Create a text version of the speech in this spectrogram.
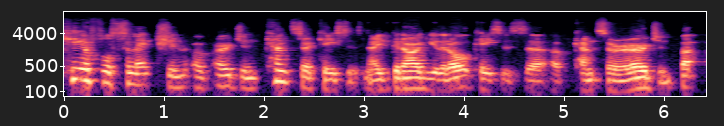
careful selection of urgent cancer cases. Now, you could argue that all cases uh, of cancer are urgent, but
